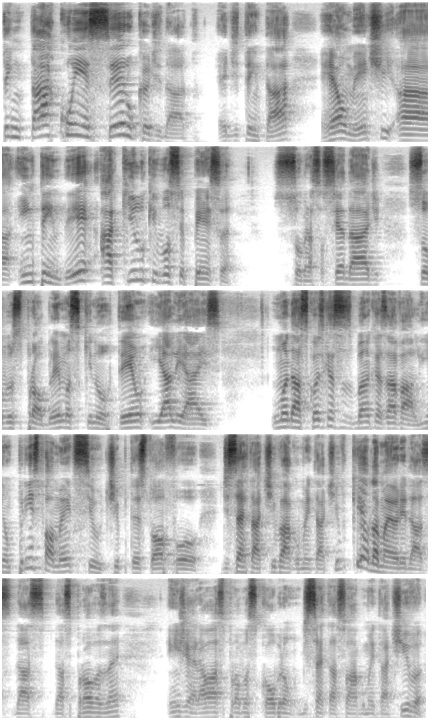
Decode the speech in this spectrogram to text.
tentar conhecer o candidato, é de tentar realmente uh, entender aquilo que você pensa sobre a sociedade, sobre os problemas que norteiam e, aliás, uma das coisas que essas bancas avaliam, principalmente se o tipo textual for dissertativo argumentativo, que é da maioria das, das, das provas, né? Em geral, as provas cobram dissertação argumentativa,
